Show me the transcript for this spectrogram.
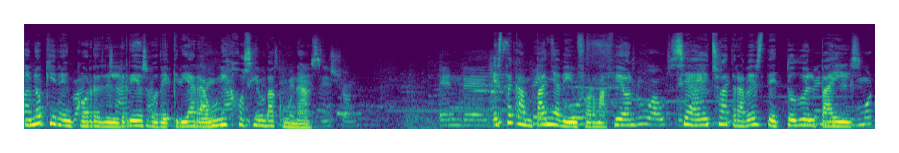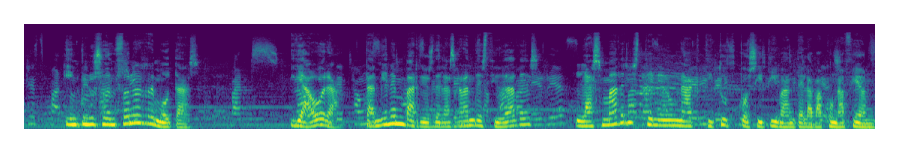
y no quieren correr el riesgo de criar a un hijo sin vacunas. Esta campaña de información se ha hecho a través de todo el país, incluso en zonas remotas. Y ahora, también en barrios de las grandes ciudades, las madres tienen una actitud positiva ante la vacunación.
